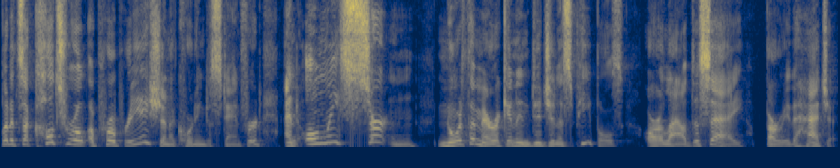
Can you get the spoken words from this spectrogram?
But it's a cultural appropriation, according to Stanford, and only certain North American indigenous peoples are allowed to say, bury the hatchet.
